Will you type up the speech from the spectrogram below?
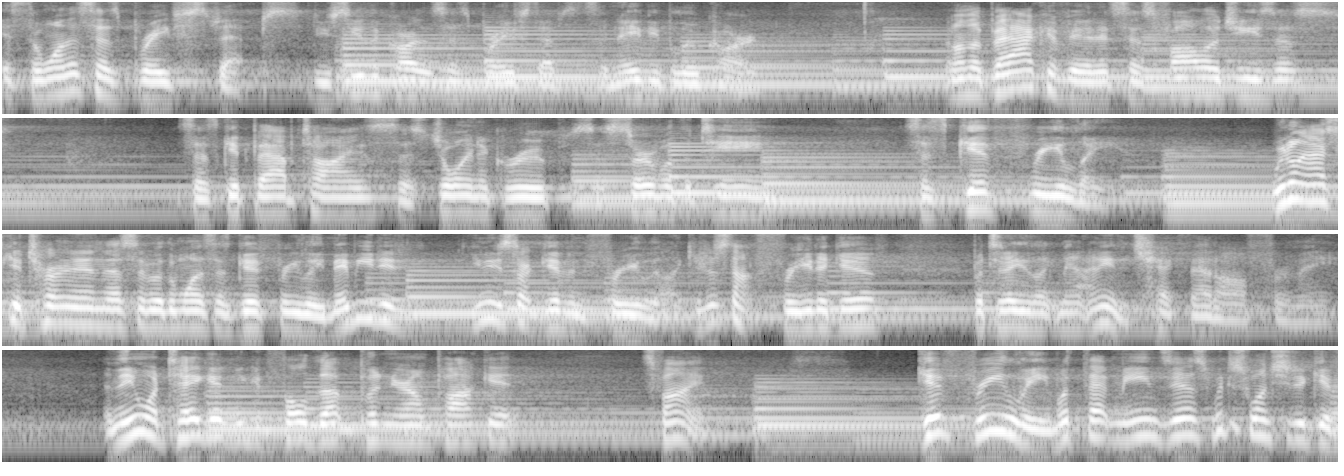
It's the one that says Brave Steps. Do you see the card that says Brave Steps? It's a navy blue card. And on the back of it, it says Follow Jesus. It says Get Baptized. It says Join a group. It says Serve with a team. It says Give freely. We don't ask you to turn in with the one that says give freely. Maybe you need, you need to start giving freely. Like you're just not free to give. But today you're like, man, I need to check that off for me. And then you want to take it and you can fold it up and put it in your own pocket. It's fine. Give freely. What that means is we just want you to give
